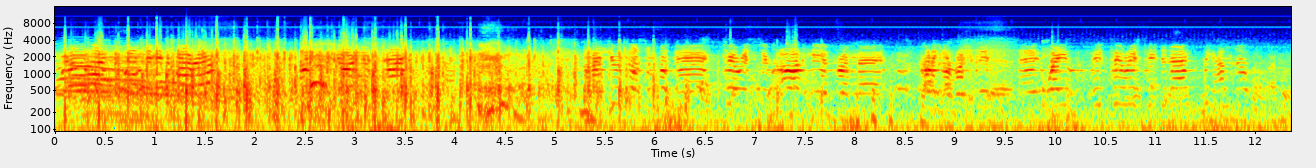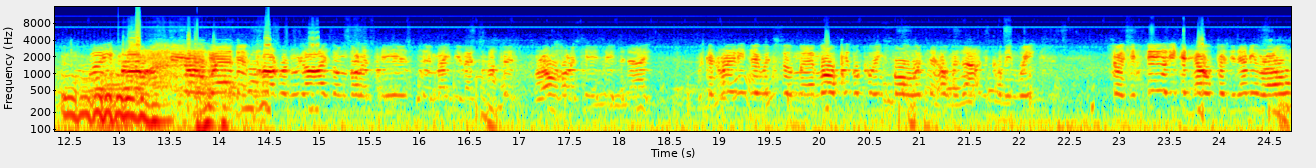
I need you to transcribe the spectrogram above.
We're all right to welcome you to Park Run. Thanks for joining us tonight. And I'm sure we've got some uh, tourists who aren't here from uh, Chronicle Rushcliffe. Uh, where you, who's tourists here today? Put your sure you're aware that Park relies on volunteers to make the events happen. We're all volunteers here today. We could really do with some uh, more people coming forward to help us out in the coming weeks. So if you feel you can help us in any role,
